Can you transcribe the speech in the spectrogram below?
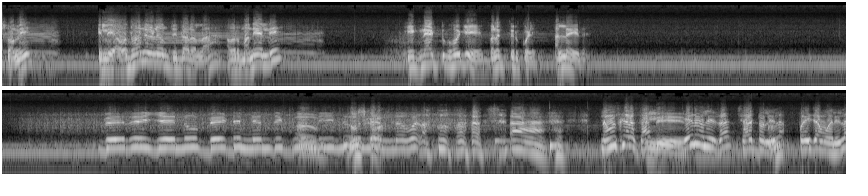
ಸ್ವಾಮಿ ಇಲ್ಲಿ ಅವಧಾನಗಳು ಅಂತ ಇದ್ದಾರಲ್ಲ ಅವ್ರ ಮನೆಯಲ್ಲಿ? ಈಗ ನೆಟ್ಗೆ ಹೋಗಿ ಬಲಕ್ ತಿರ್ಕೊಳ್ಳಿ ಅಲ್ಲೇ ಇದೆ. ಬೇರೆ ಏನು ಬೇಡ ನೆಂದಿಗೂ ನೀನು ನಮಸ್ಕಾರ. ನನ್ನವ ನಮಸ್ಕಾರ ಸರ್. ಏನ್ ಹೊಲಿಲ್ಲ ಶರ್ಟ್ ಹೊಲಿಲ್ಲ ಪೈಜಾಮ ಹೊಲಿಲ್ಲ?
